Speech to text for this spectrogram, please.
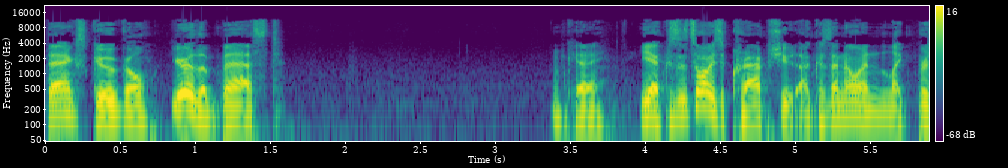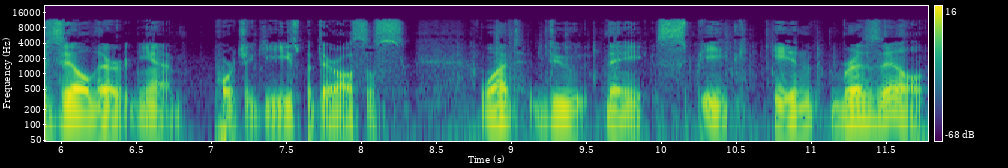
Thanks, Google. You're the best. Okay. Yeah, because it's always a crapshoot. Because I know in like Brazil, they're yeah Portuguese, but they're also. What do they speak in Brazil?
